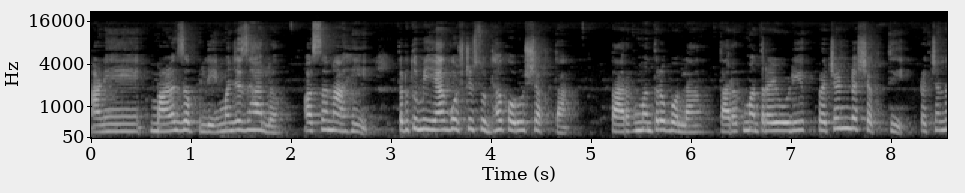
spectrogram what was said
आणि माळ जपली म्हणजे झालं. असं नाही. तर तुम्ही या गोष्टीसुद्धा करू शकता. तारक मंत्र बोला. तारक मंत्र एवढी प्रचंड शक्ती प्रचंड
